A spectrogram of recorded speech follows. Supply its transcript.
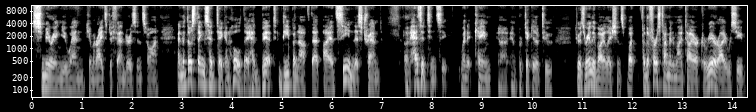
smearing UN human rights defenders and so on, and that those things had taken hold. They had bit deep enough that I had seen this trend of hesitancy when it came, uh, in particular, to to Israeli violations. But for the first time in my entire career, I received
